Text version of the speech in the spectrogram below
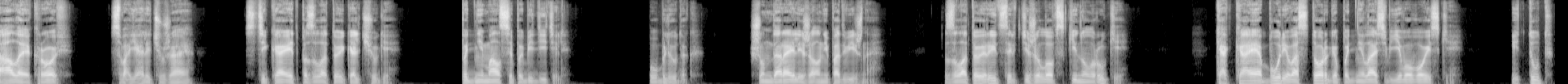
Алая кровь, своя ли чужая, стекает по золотой кольчуге. Поднимался победитель. Ублюдок. Шундарай лежал неподвижно. Золотой рыцарь тяжело вскинул руки. Какая буря восторга поднялась в его войске. И тут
